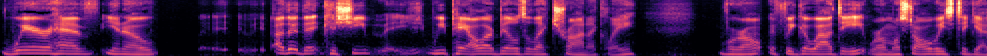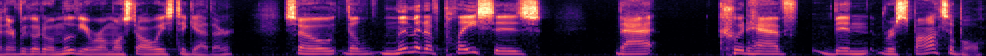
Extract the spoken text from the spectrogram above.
where have you know other than because she we pay all our bills electronically. We're all, if we go out to eat we're almost always together. If we go to a movie we're almost always together. So the limit of places that could have been responsible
